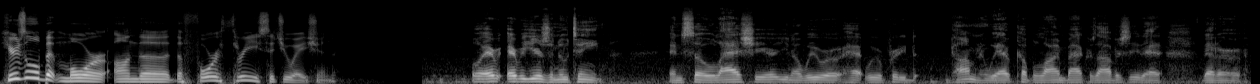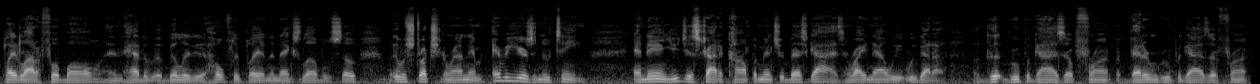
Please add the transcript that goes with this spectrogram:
here's a little bit more on the the four three situation. Well, every every year's a new team, and so last year, you know, we were had, we were pretty dominant. We had a couple of linebackers, obviously, that that are played a lot of football and had the ability to hopefully play in the next level. So it was structured around them. Every year's a new team. And then you just try to complement your best guys. And right now we, we've got a, a good group of guys up front, a veteran group of guys up front.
